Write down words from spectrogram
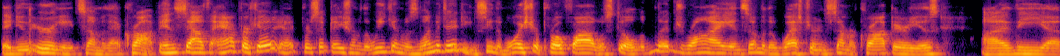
They do irrigate some of that crop. In South Africa, uh, precipitation over the weekend was limited. You can see the moisture profile was still a bit dry in some of the western summer crop areas. Uh, the uh,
